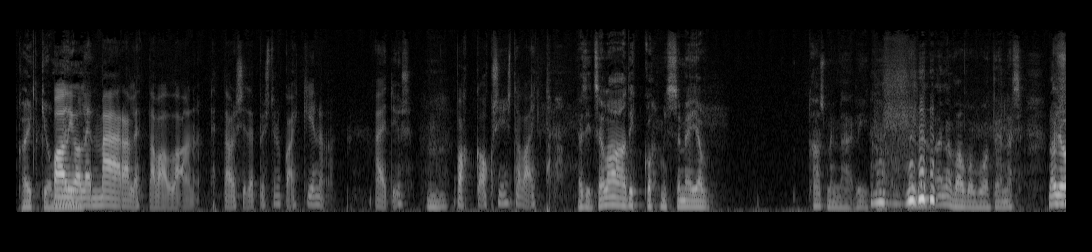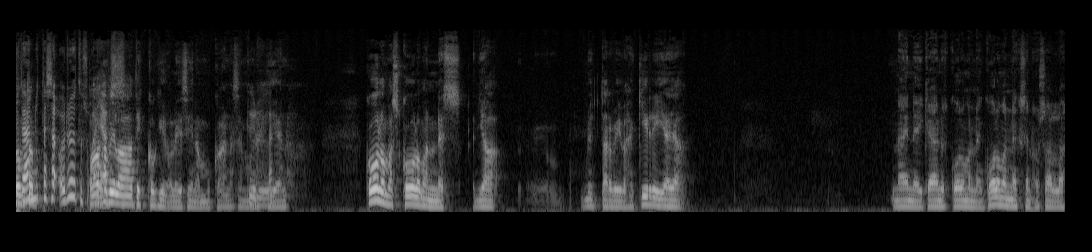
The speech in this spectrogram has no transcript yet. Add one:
Kaikki on paljolle määrälle tavallaan, että olisi sitä pystynyt kaikkiin äitiyspakkauksiin sitä laittamaan. Ja sitten se laatikko, missä meidän... Taas mennään liikaa. Mennään Aina vauvavuoteen näissä. No joo, Sitä nyt tässä odotusajassa. pahvilaatikkokin oli siinä mukana, semmoinen Kyllä. hieno. Kolmas kolmannes, ja nyt tarvii vähän kirjaa, ja näin ei käynyt kolmannen kolmanneksen osalla.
